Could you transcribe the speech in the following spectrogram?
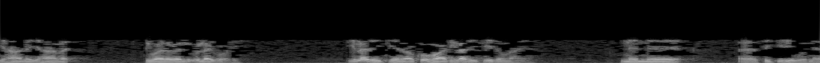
ယဟန်လည်းယဟန်လိုက်ဒီဝါလည်းပဲလူအလိုက်ပေါ့လေ ဒီလတွေကျင့်တော့ကိုယ်မှာဒီလတွေပြည့်စုံလာရင်နည်းနည်းအဲစိတ်ကြီးတွေဝင်နေ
